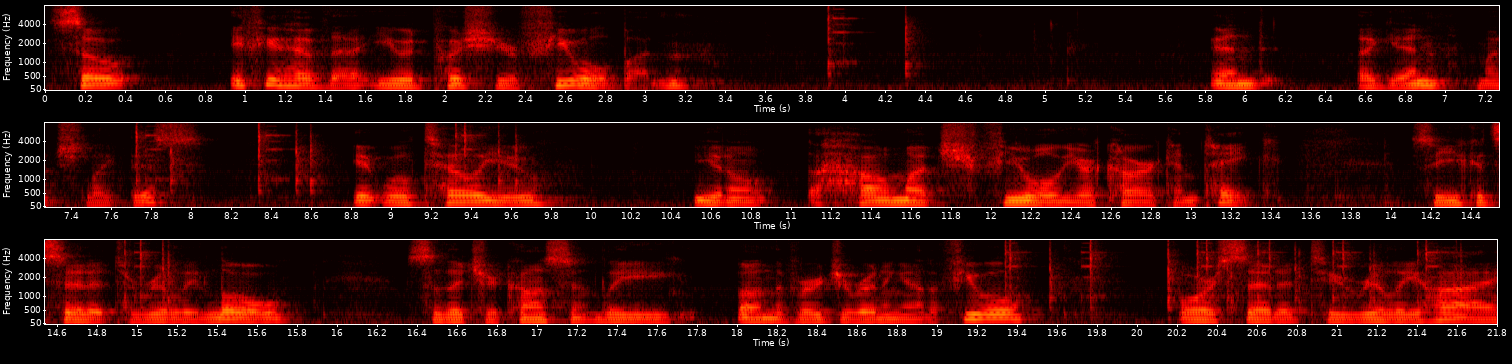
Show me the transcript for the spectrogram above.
So if you have that, you would push your fuel button. And again, much like this, it will tell you, you know, how much fuel your car can take. So you could set it to really low so that you're constantly on the verge of running out of fuel or set it to really high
